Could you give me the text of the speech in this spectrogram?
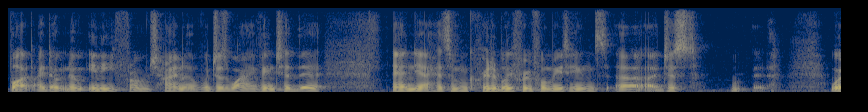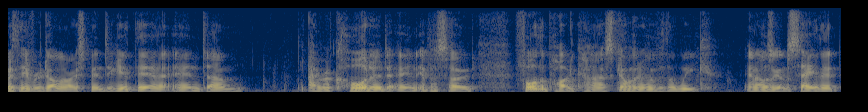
but I don't know any from China, which is why I ventured there. And yeah, had some incredibly fruitful meetings, uh, just uh, worth every dollar I spent to get there. And um, I recorded an episode for the podcast going over the week, and I was going to say that,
